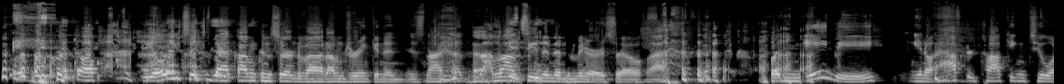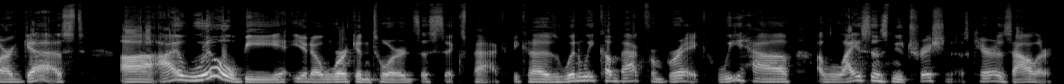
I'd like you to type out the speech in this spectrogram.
The only six pack I'm concerned about, I'm drinking, and it's not. I'm not seeing it in the mirror. So, but maybe you know, after talking to our guest, uh, I will be, you know, working towards a six pack because when we come back from break, we have a licensed nutritionist, Cara Zaller,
